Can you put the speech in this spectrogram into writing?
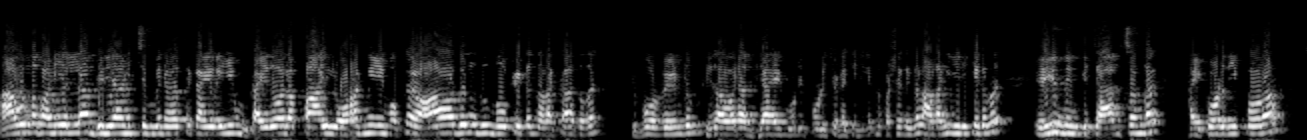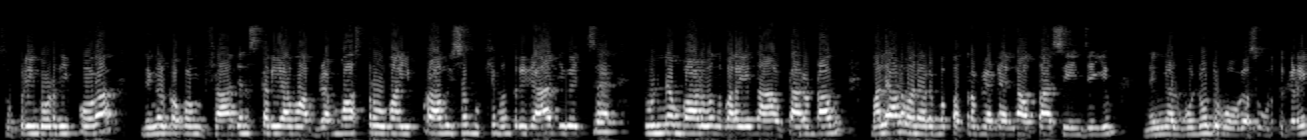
ആവുന്ന പണിയെല്ലാം ബിരിയാണി ചെമ്പിനകത്ത് കയറിയും കൈതോലപ്പായിൽ ഉറങ്ങുകയും ഒക്കെ ആകുന്നത് നോക്കിയിട്ട് നടക്കാത്തത് ഇപ്പോൾ വീണ്ടും ഇതാ ഒരു അധ്യായം കൂടി പൊളിച്ചടക്കിയിരിക്കുന്നു. പക്ഷെ നിങ്ങൾ അടങ്ങിയിരിക്കരുത്. ഇനിയും നിങ്ങൾക്ക് ചാൻസ് ഉണ്ട്. ഹൈക്കോടതി പോകാം സുപ്രീം കോടതി പോകാം. നിങ്ങൾക്കൊപ്പം ഷാജൻ സ്കറിയാമാർ ബ്രഹ്മാസ്ത്രവുമായി ഇപ്രാവശ്യം മുഖ്യമന്ത്രി രാജിവെച്ച് തുന്നം പാടുമെന്ന് പറയുന്ന ആൾക്കാരുണ്ടാവും. മലയാള മനോരമ പത്രം വേണ്ട എല്ലാ ഒത്താശയും ചെയ്യും. നിങ്ങൾ മുന്നോട്ട് പോവുക സുഹൃത്തുക്കളെ.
